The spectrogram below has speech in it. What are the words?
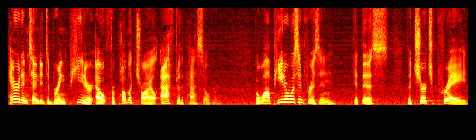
Herod intended to bring Peter out for public trial after the Passover. But while Peter was in prison, get this, the church prayed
